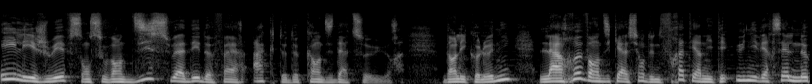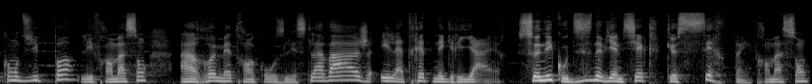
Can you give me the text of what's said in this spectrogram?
et les Juifs sont souvent dissuadés de faire acte de candidature. Dans les colonies, la revendication d'une fraternité universelle ne conduit pas les francs-maçons à remettre en cause l'esclavage et la traite négrière. Ce n'est qu'au 19e siècle que certains francs-maçons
